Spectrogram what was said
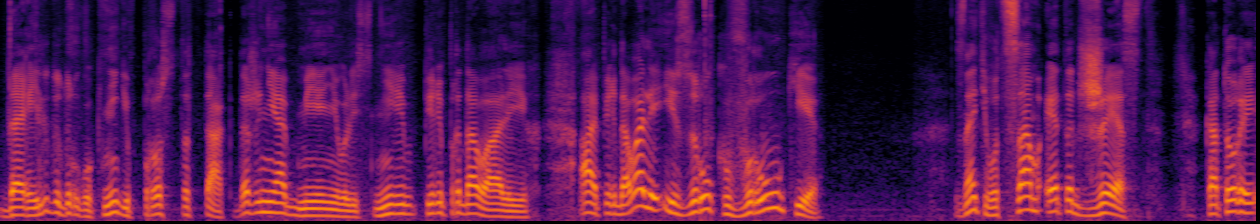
дарили друг другу книги просто так, даже не обменивались, не перепродавали их, а передавали из рук в руки. Знаете, вот сам этот жест, который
